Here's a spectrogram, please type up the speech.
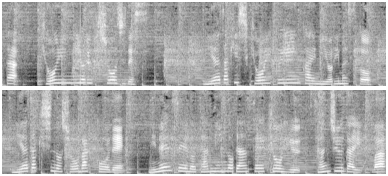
た、教員による不祥事です。宮崎市教育委員会によりますと、宮崎市の小学校で、2年生の担任の男性教諭30代は、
